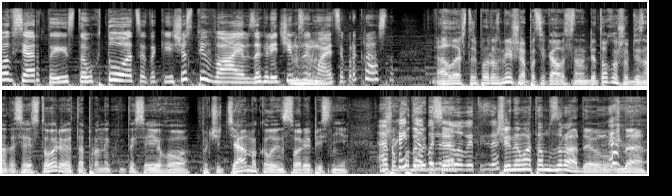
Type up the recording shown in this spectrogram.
поцікавився артистом, хто це такий, що співає взагалі, чим mm-hmm. займається. Прекрасно. Але ж ти порозумієш, я поцікавився не для того, щоб дізнатися історію та проникнутися його почуттями, коли він створює пісні. А щоб подивитися, чи нема там зради. да.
